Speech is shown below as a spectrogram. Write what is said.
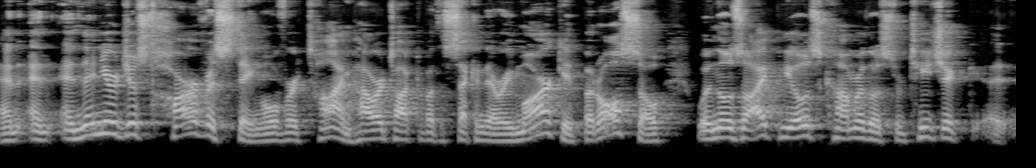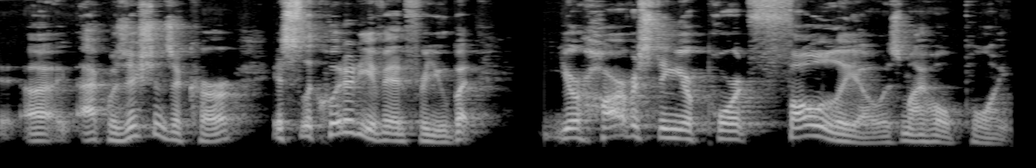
And, and, and then you're just harvesting over time. Howard talked about the secondary market, but also when those IPOs come or those strategic uh, uh, acquisitions occur, it's liquidity event for you. But you're harvesting your portfolio is my whole point.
